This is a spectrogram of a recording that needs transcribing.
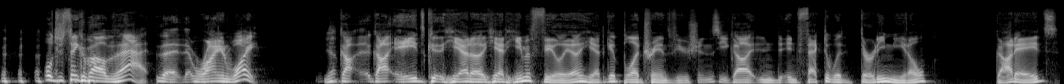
well, just think about that. that that Ryan White Yep. got got AIDS. He had a he had hemophilia. He had to get blood transfusions. He got in, infected with dirty needle. Got AIDS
